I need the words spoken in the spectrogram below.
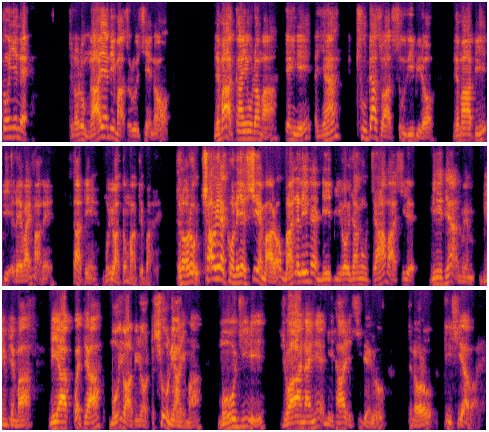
သွန်းရင်းနဲ့ကျွန်တော်တို့9ရက်နေ့မှာဆိုလို့ရှိရင်တော့မြမကမ်းရိုးတော်မှာတိမ်တွေအရန်ထူတတ်စွာစုစည်းပြီးတော့မြမပြည်ဒီအလဲပိုင်းမှာလည်းစတင်မိုးရွာသွန်းမှာဖြစ်ပါတယ်ကျွန်တော်တို့6ရက်9ရက်10ရက်မှာတော့မန္တလေးနဲ့နေပြည်တော်ရန်ကုန်ကြားမှာရှိတဲ့မြေပြန့်အတွင်ပြင်ပြင်မှာ နေရာကွက်ကြားမိုးရွာပြီးတော့တချို့နေရာတွေမှာမိုးကြီးတွေရွာနိုင်တဲ့အနေအထားတွေရှိတယ်လို့ကျွန်တော်တို့သိရှိရပါတယ်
